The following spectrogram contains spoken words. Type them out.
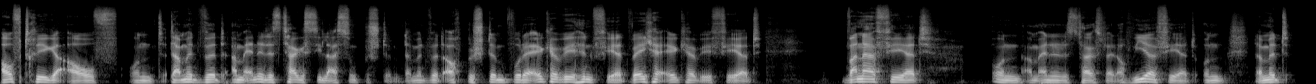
Aufträge auf und damit wird am Ende des Tages die Leistung bestimmt. Damit wird auch bestimmt, wo der LKW hinfährt, welcher LKW fährt, wann er fährt und am Ende des Tages vielleicht auch wie er fährt. Und damit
